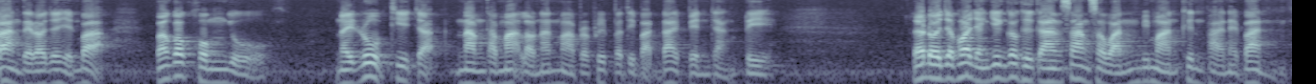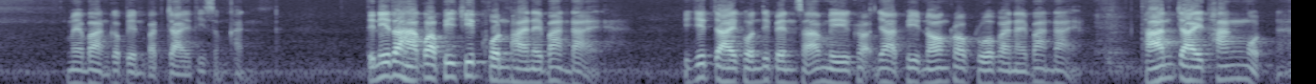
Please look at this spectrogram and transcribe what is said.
บ้าง แต่เราจะเห็นว่ามันก็คงอยู่ในรูปที่จะนำธรรมะเหล่านั้นมาประพฤติปฏิบัติได้เป็นอย่างดี แล้วโดยเฉพาะอย่างยิ่งก็คือการสร้างสวรรค์วิมานขึ้นภายในบ้าน แม่บ้านก็เป็นปัจจัยที่สำคัญ ทีนี้ถ้าหากว่าพิชิตคนภายในบ้านได้ พิชิตใจคนที่เป็นสามีญาติพี่น้องครอบครัวภายในบ้านได้ ฐานใจทั้งหมดนะ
